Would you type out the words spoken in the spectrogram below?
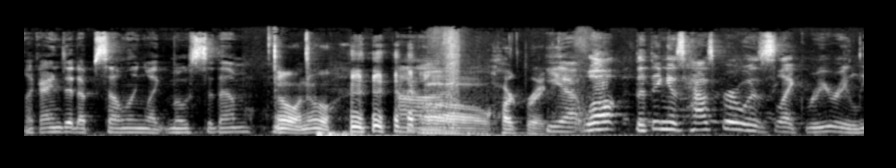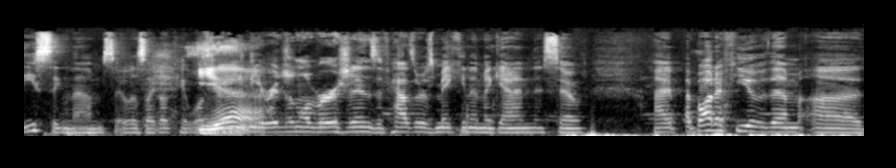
Like I ended up selling like most of them. oh no. oh, heartbreak. Yeah. Well, the thing is, Hasbro was like re-releasing them, so it was like, okay, well, Yeah. yeah. the original versions if Hasbro's making them again. So I, I bought a few of them. Uh,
